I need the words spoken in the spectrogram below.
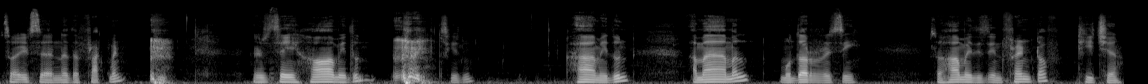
So it's another fragment. and say Hamidun, excuse me, Hamidun Amamal Mudarrisi. So Hamid is in front of teacher.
